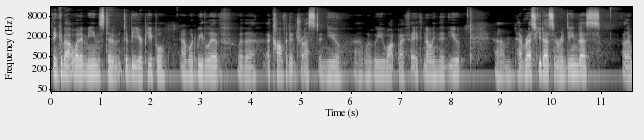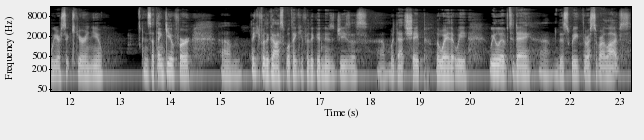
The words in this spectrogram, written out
think about what it means to, to be your people, um, would we live with a, a confident trust in you? Uh, would we walk by faith, knowing that you um, have rescued us and redeemed us? Father, we are secure in you. And so thank you for um, thank you for the gospel. Thank you for the good news of Jesus. Um, would that shape the way that we we live today, um, this week, the rest of our lives?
